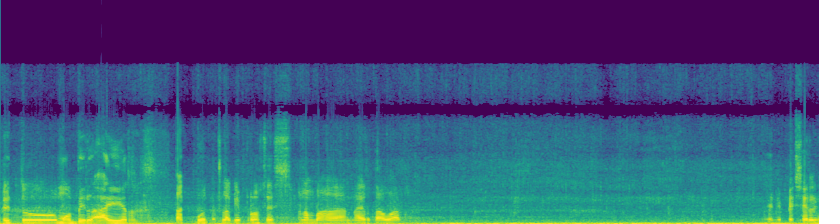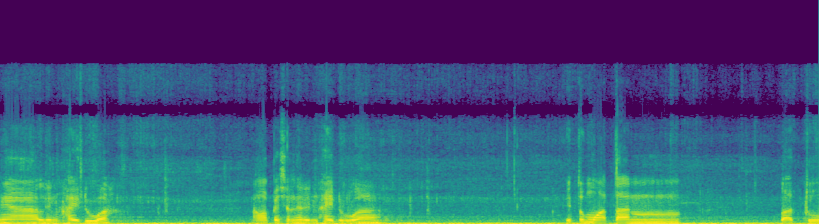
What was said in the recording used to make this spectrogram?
itu mobil air takbut lagi proses penambahan air tawar. Ini peselnya Lin Hai 2 nama peselnya Lin Hai 2 itu muatan batu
